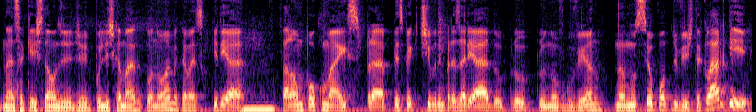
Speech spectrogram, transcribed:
nessa questão de, de política macroeconômica, mas queria falar um pouco mais para a perspectiva do empresariado para o novo governo, no, no, seu ponto de vista. É claro que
